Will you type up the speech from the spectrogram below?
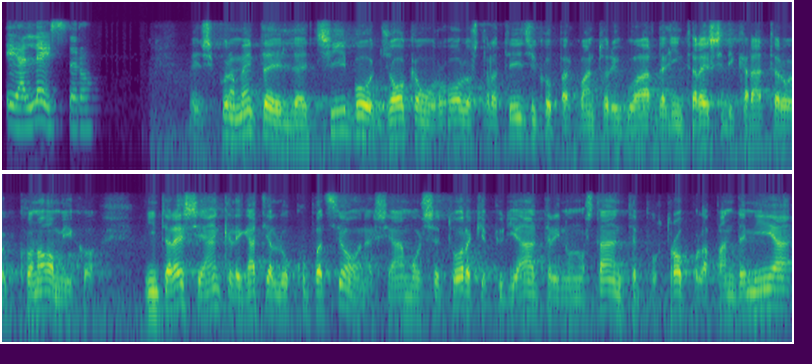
e all'estero. Beh, sicuramente il cibo gioca un ruolo strategico per quanto riguarda gli interessi di carattere economico gli interessi anche legati all'occupazione, siamo il settore che più di altri, nonostante purtroppo la pandemia,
